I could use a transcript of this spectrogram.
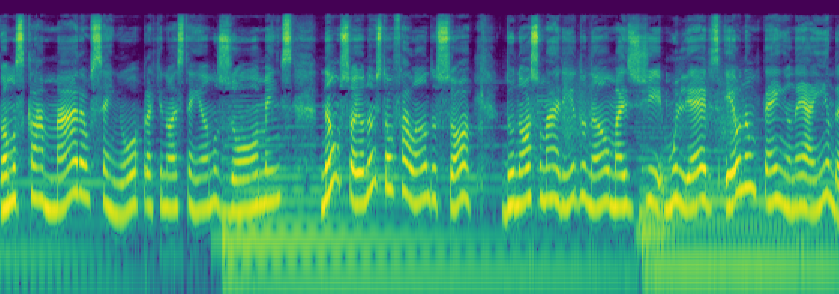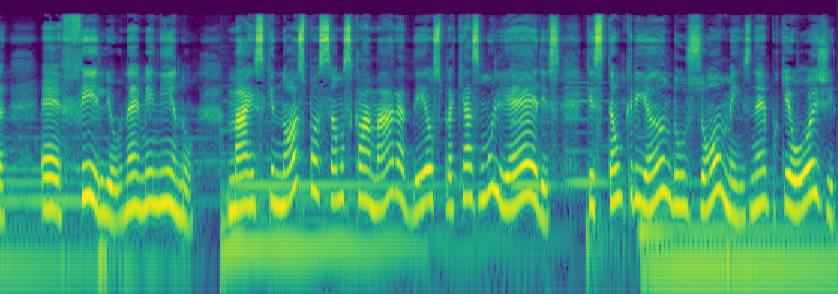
Vamos clamar ao Senhor para que nós tenhamos homens, não só, eu não estou falando só do nosso marido, não, mas de mulheres. Eu não tenho, né, ainda é, filho, né, menino, mas que nós possamos clamar a Deus para que as mulheres que estão criando os homens, né, porque hoje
